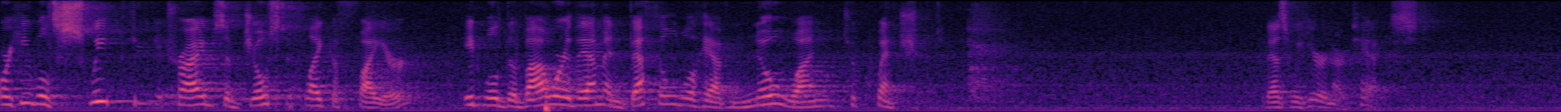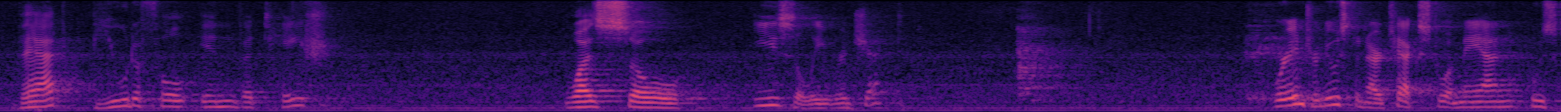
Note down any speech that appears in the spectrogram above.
or he will sweep through the tribes of Joseph like a fire. It will devour them, and Bethel will have no one to quench it. But as we hear in our text, that beautiful invitation was so easily rejected. We're introduced in our text to a man who's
